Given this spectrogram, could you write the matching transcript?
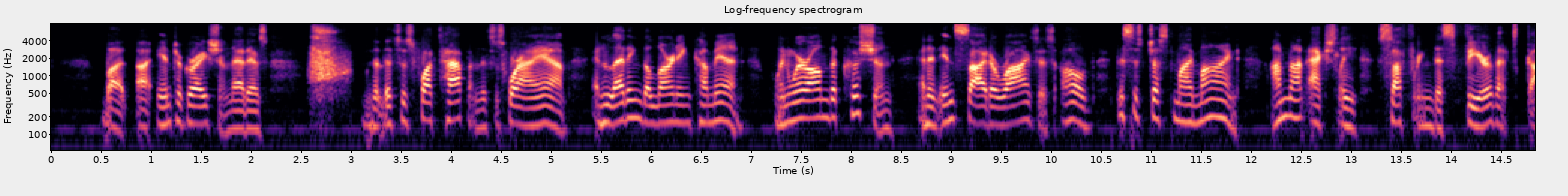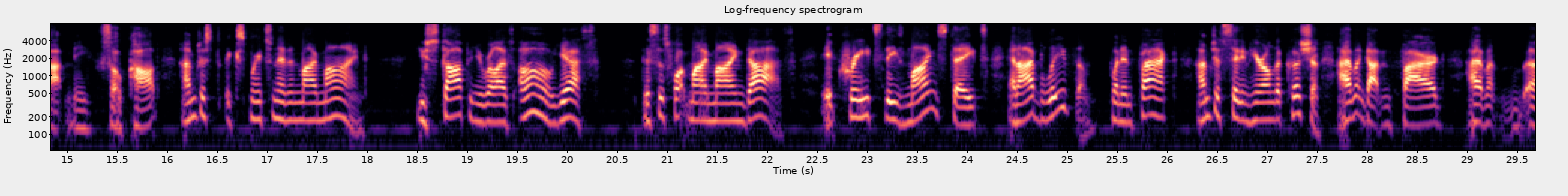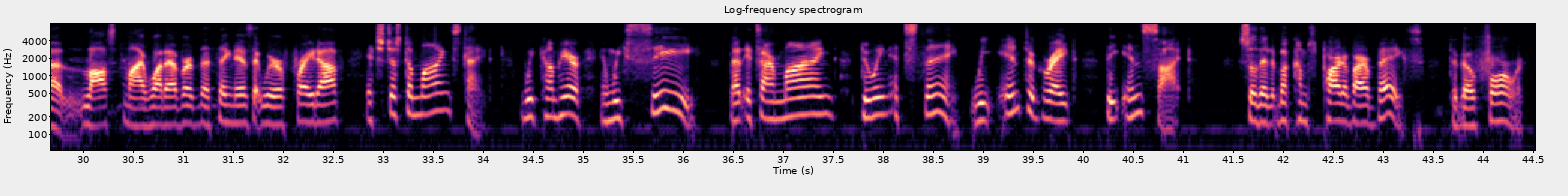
But uh, integration, that is, this is what's happened, this is where I am, and letting the learning come in. When we're on the cushion and an insight arises, oh, this is just my mind. I'm not actually suffering this fear that's got me so caught. I'm just experiencing it in my mind. You stop and you realize, oh, yes, this is what my mind does. It creates these mind states, and I believe them, when in fact, I'm just sitting here on the cushion. I haven't gotten fired. I haven't uh, lost my whatever the thing is that we're afraid of. It's just a mind state. We come here and we see that it's our mind doing its thing. We integrate the insight so that it becomes part of our base to go forward.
